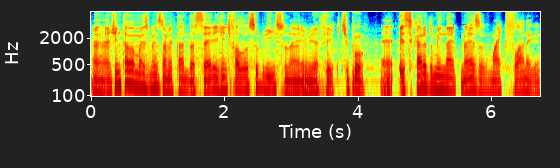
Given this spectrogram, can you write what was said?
É, a gente tava mais ou menos na metade da série, a gente falou sobre isso, né? Eu e a Fê, que tipo. É, esse cara do Midnight Mass, o Mike Flanagan,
